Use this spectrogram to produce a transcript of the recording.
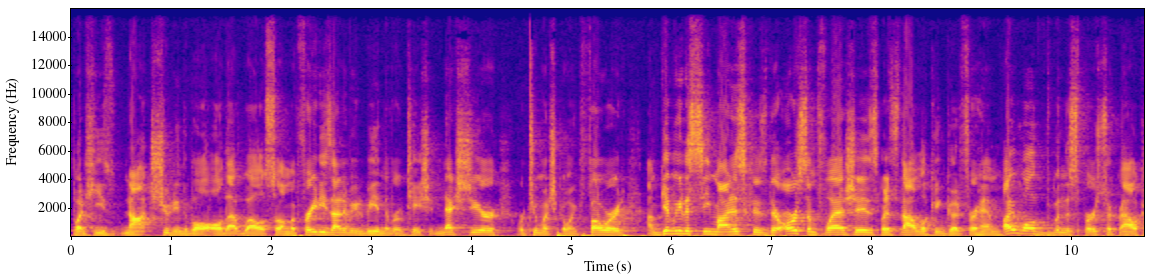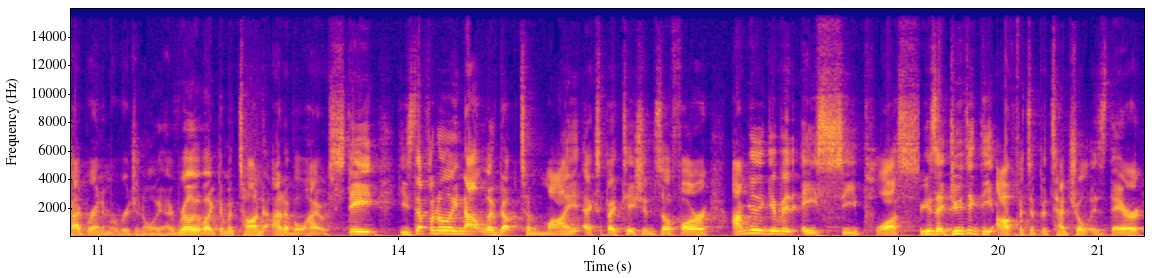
but he's not shooting the ball all that well. So I'm afraid he's not even going to be in the rotation next year or too much going forward. I'm giving it a C minus because there are some flashes, but it's not looking good for him. I loved when the Spurs took Malaki Branham originally. I really liked him a ton out of Ohio State. He's definitely not lived up to my expectations so far. I'm going to give it a C plus because I do think the offensive potential is there.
